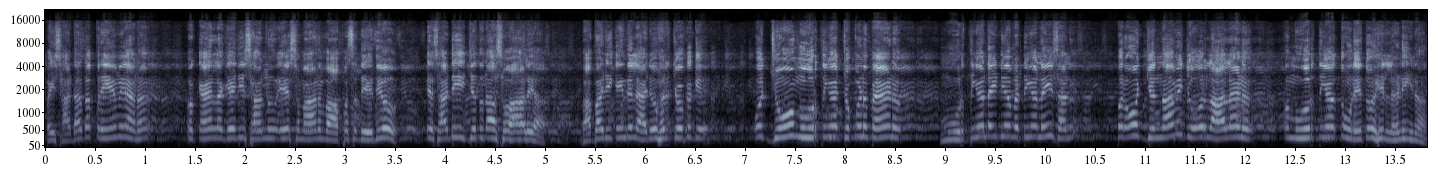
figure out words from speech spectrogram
ਭਈ ਸਾਡਾ ਤਾਂ ਪ੍ਰੇਮ ਆ ਨਾ। ਉਹ ਕਹਿਣ ਲੱਗੇ, ਜੀ, ਸਾਨੂੰ ਇਹ ਸਮਾਨ ਵਾਪਸ ਦੇ ਦਿਓ। ਇਹ ਸਾਡੀ ਇੱਜ਼ਤ ਦਾ ਸਵਾਲ ਆ। ਬਾਬਾ ਜੀ ਕਹਿੰਦੇ, ਲੈ ਜਾਓ ਫਿਰ ਚੁੱਕ ਕੇ। ਉਹ ਜੋ ਮੂਰਤੀਆਂ ਚੁੱਕਣ ਪੈਣ, ਮੂਰਤੀਆਂ ਤਾਂ ਏਡੀਆਂ ਵੱਡੀਆਂ ਨਹੀਂ ਸਨ, ਪਰ ਉਹ ਜਿੰਨਾ ਵੀ ਜ਼ੋਰ ਲਾ ਲੈਣ, ਉਹ ਮੂਰਤੀਆਂ ਧੂਣੇ ਤੋਂ ਹਿੱਲਣ ਹੀ ਨਾ।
